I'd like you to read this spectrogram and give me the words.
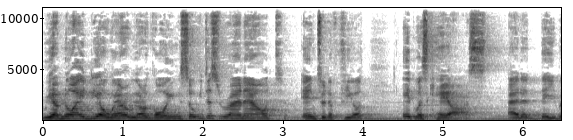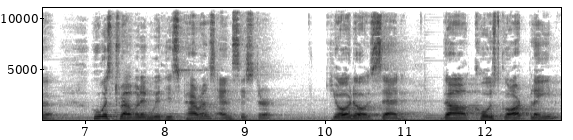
We have no idea where we are going, so we just ran out into the field. It was chaos, added Deiber, who was traveling with his parents and sister. Kyodo said, the Coast Guard plane,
